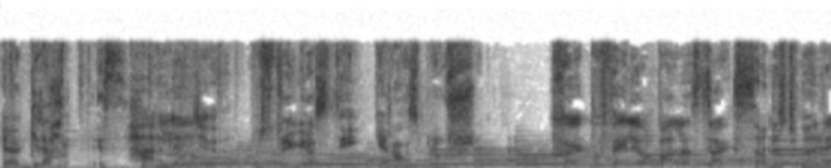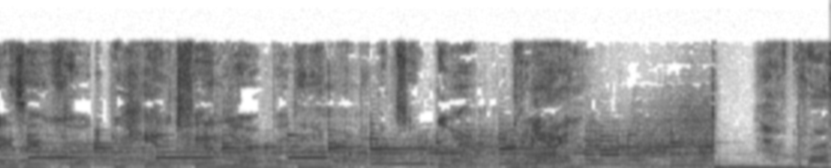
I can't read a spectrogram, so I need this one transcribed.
Ja, grattis. Härligt ju. Och stygga Stigge, hans brorsa. Sjuk på fel jobb alldeles strax. Anders Timell ringer sig sjuk på helt fel jobb den här morgonen också. God morgon. God morgon. I crawl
